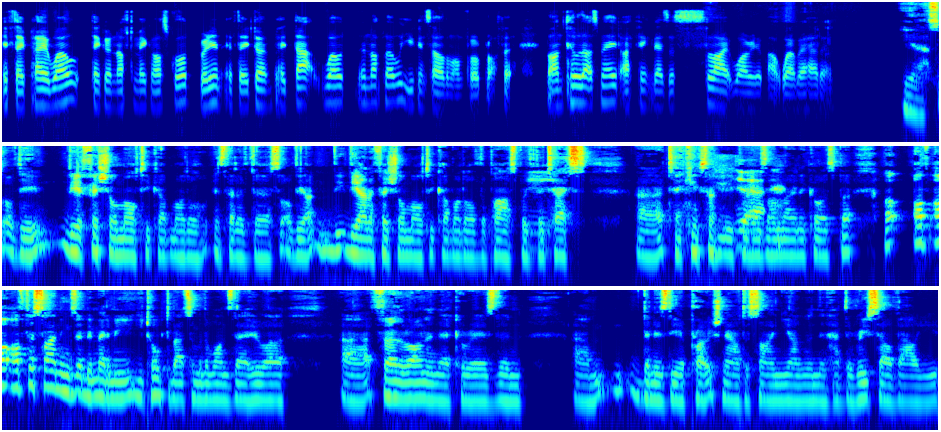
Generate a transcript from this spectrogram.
If they play well, they're good enough to make our squad. Brilliant. If they don't play that well enough level, you can sell them on for a profit. But until that's made, I think there's a slight worry about where we're heading. Yeah, sort of the the official multi-club model instead of the sort of the the, the unofficial multi-club model of the past with mm. Vitesse uh, taking some new players yeah. online, of course. But of, of, of the signings that have been made, I mean, you talked about some of the ones there who are uh, further on in their careers than um, than is the approach now to sign young and then have the resale value.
